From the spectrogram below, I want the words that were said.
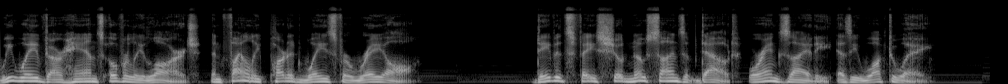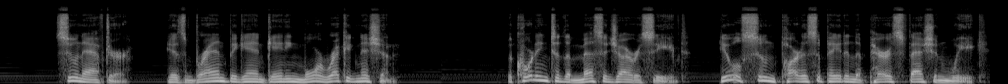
We waved our hands overly large and finally parted ways for Ray All. David's face showed no signs of doubt or anxiety as he walked away. Soon after, his brand began gaining more recognition. According to the message I received, he will soon participate in the Paris Fashion Week.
